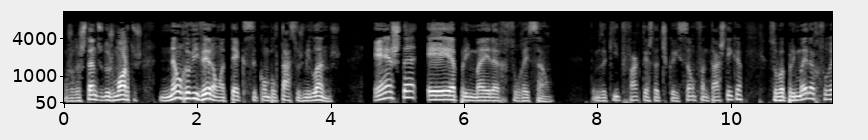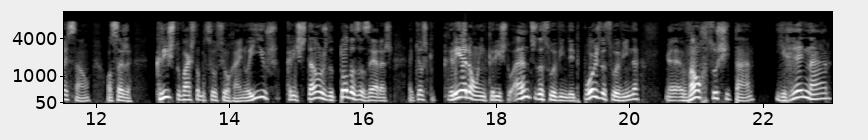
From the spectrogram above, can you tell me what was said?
Os restantes dos mortos não reviveram até que se completasse os mil anos. Esta é a primeira ressurreição. Temos aqui, de facto, esta descrição fantástica sobre a primeira ressurreição, ou seja, Cristo vai estabelecer o seu reino. Aí os cristãos de todas as eras, aqueles que creram em Cristo antes da sua vinda e depois da sua vinda, eh, vão ressuscitar e reinar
